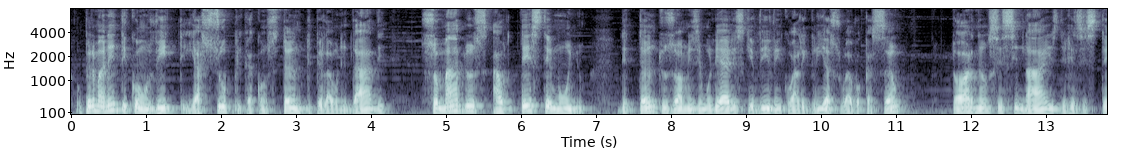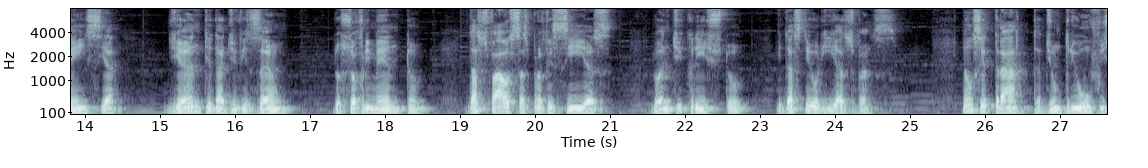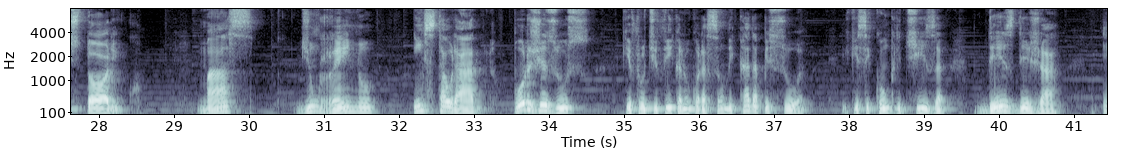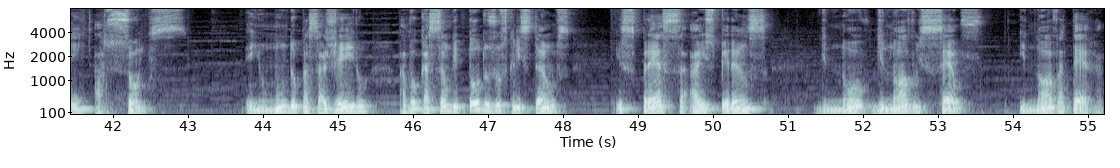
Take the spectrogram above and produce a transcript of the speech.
O permanente convite e a súplica constante pela unidade, somados ao testemunho de tantos homens e mulheres que vivem com alegria a sua vocação, tornam-se sinais de resistência diante da divisão, do sofrimento, das falsas profecias, do anticristo e das teorias vãs. Não se trata de um triunfo histórico, mas de um reino instaurado por Jesus que frutifica no coração de cada pessoa e que se concretiza desde já em ações. Em um mundo passageiro, a vocação de todos os cristãos expressa a esperança de, no, de novos céus e nova terra,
